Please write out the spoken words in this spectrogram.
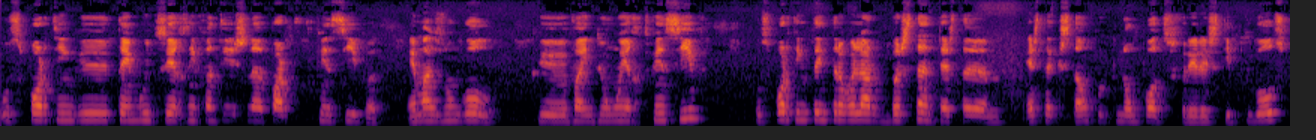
o Sporting uh, tem muitos erros infantis na parte defensiva. É mais um golo que vem de um erro defensivo. O Sporting tem de trabalhar bastante esta, esta questão porque não pode sofrer este tipo de golos.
